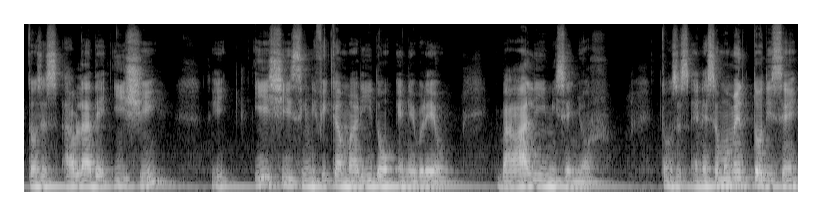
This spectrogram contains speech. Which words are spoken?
Entonces, habla de Ishi. Ishi significa marido en hebreo. Baali, mi Señor. Entonces, en ese momento dice,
